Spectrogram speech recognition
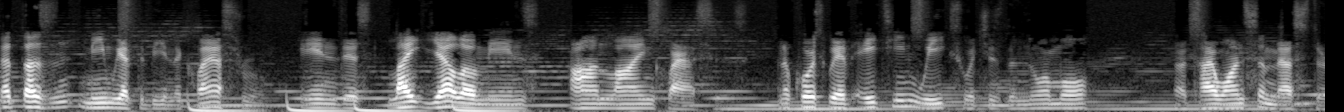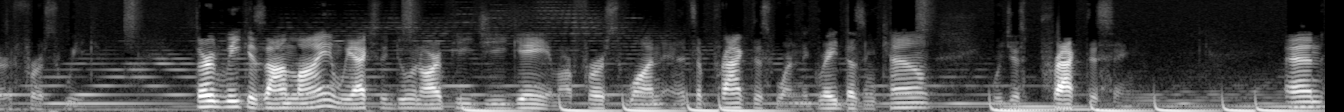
That doesn't mean we have to be in the classroom. In this light yellow means online classes. And of course, we have 18 weeks, which is the normal uh, Taiwan semester, first week. Third week is online, and we actually do an RPG game, our first one, and it's a practice one. The grade doesn't count, we're just practicing. And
